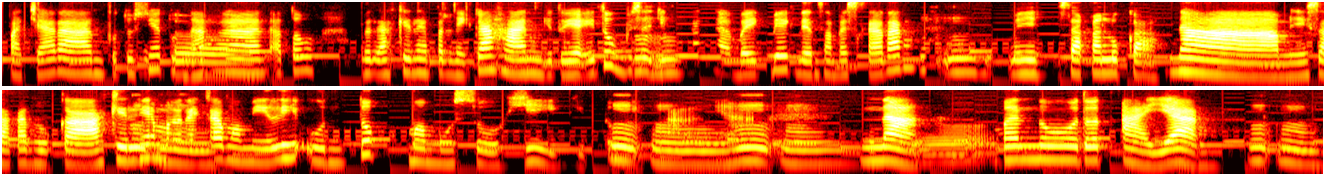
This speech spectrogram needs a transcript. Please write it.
pacaran, putusnya Betul. tunangan, atau berakhirnya pernikahan gitu ya, itu bisa jadi Mhm. kan nggak baik-baik dan sampai sekarang Mhm, menyisakan luka. nah, menyisakan luka. Akhirnya Mhm. mereka memilih untuk memusuhi gitu misalnya. Mhm mhm, Nah, betul. Menurut Ayang, Mhm.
